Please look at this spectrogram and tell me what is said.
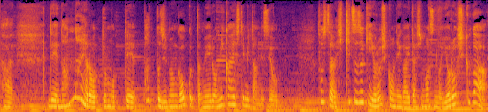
はい。で何なんやろうって思ってパッと自分が送ったメールを見返してみたんですよ。そしたら引き続きよろしくお願いいたしますのよろしくが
